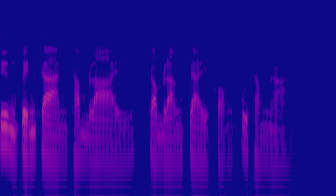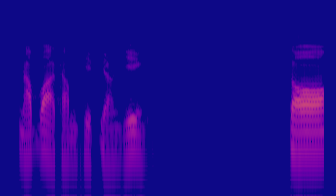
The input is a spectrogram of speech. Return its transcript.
ซึ่งเป็นการทำลายกำลังใจของผู้ทำงาน นับว่าทำผิดอย่างยิ่งสอง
